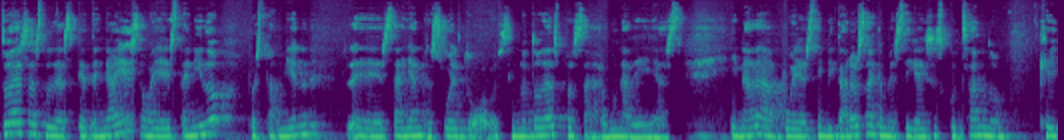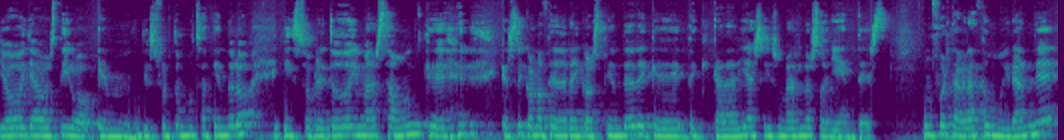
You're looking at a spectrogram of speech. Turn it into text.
todas esas dudas que tengáis o hayáis tenido, pues también eh, se hayan resuelto, si no todas, pues alguna de ellas. Y nada, pues invitaros a que me sigáis escuchando, que yo ya os digo que disfruto mucho haciéndolo y sobre todo y más aún que, que soy conocedora y consciente de que, de que cada día sois más los oyentes. Un fuerte abrazo muy grande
